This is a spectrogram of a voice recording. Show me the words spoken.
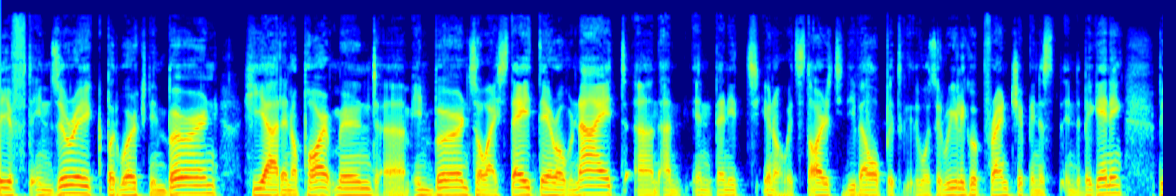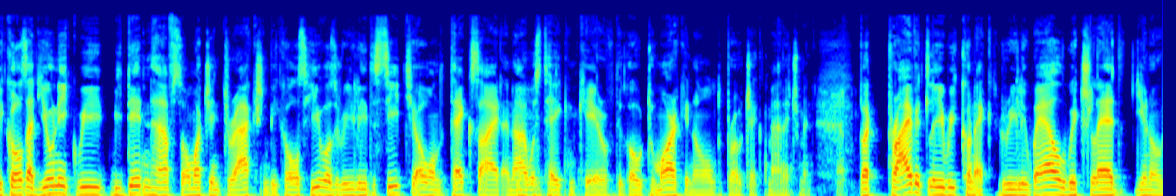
lived in Zurich, but worked in Bern. He had an apartment um, in Bern, so I stayed there overnight, and, and and then it you know it started to develop. It, it was a really good friendship in the, in the beginning because at Unic we we didn't have so much interaction because he was really the CTO on the tech side, and mm-hmm. I was mm-hmm. taking care of the go to market and all the project management. Yeah. But privately we connected really well, which led you know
